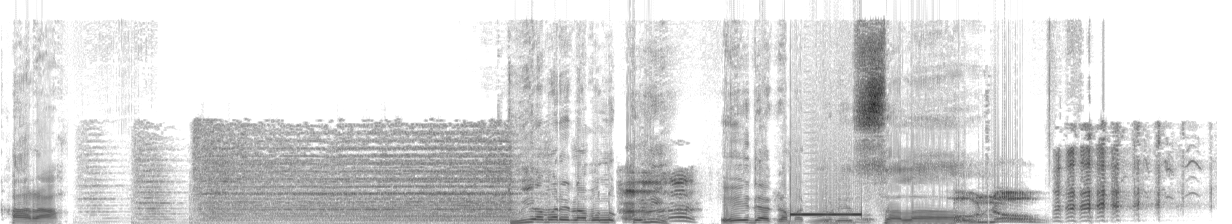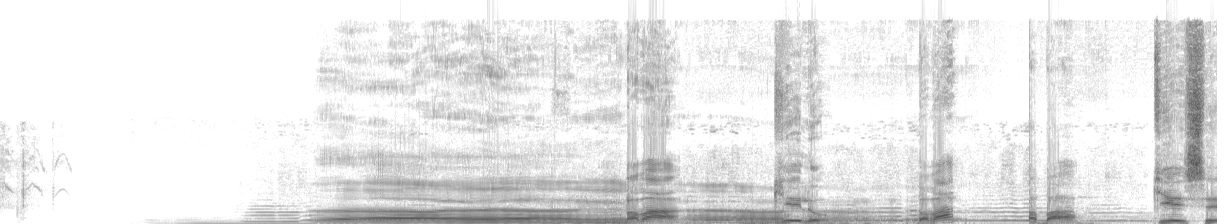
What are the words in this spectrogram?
খারা। তুই আমারে না বলক কইলি এই দেখ আমার সালা। বাবা কি এলো বাবা? বাবা? কি হয়েছে?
